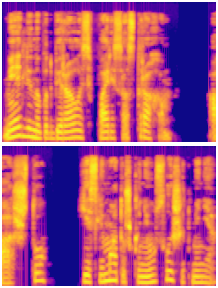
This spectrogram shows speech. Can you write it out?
медленно подбиралось в паре со страхом. А что, если матушка не услышит меня?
